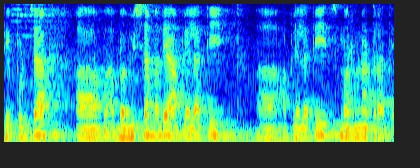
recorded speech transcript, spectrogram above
ती पुढच्या भविष्यामध्ये आपल्याला ती आपल्याला ती स्मरणात राहते.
